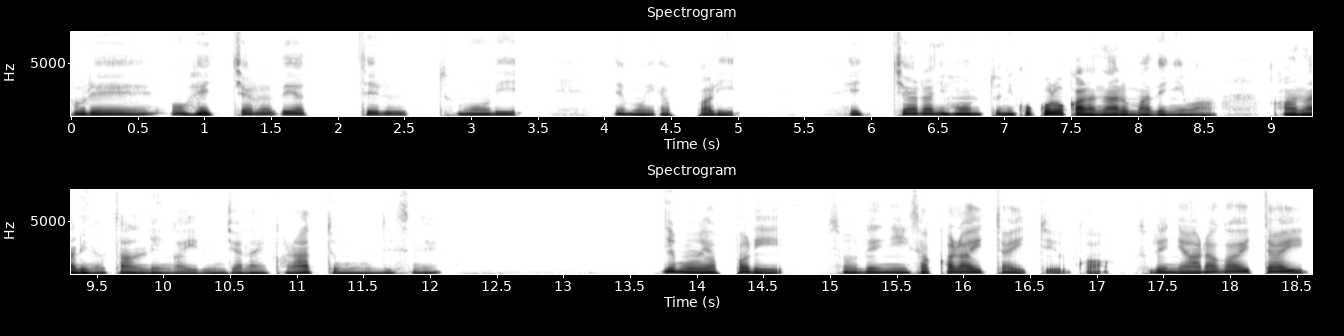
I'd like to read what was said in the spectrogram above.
それをへっちゃらでやってるつもりでもやっぱりへっちゃらに本当に心からなるまでにはかなりの鍛錬がいるんじゃないかなって思うんですね。でもやっぱりそれに逆らいたいっていうかそれに抗いたい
